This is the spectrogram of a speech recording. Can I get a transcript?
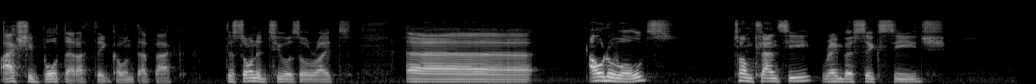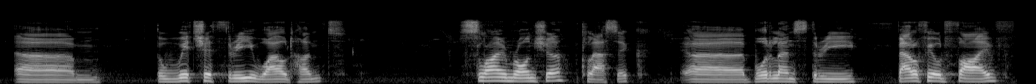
I actually bought that, I think. I want that back. Dishonored 2 was alright. Uh, Outer Worlds. Tom Clancy. Rainbow Six Siege. Um, The Witcher 3 Wild Hunt. Slime Rancher. Classic. Uh, Borderlands 3. Battlefield 5.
